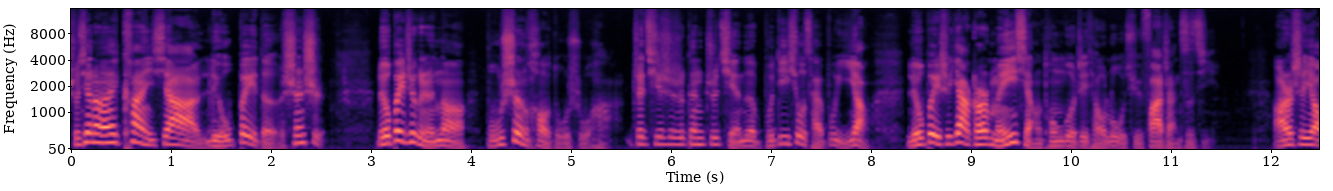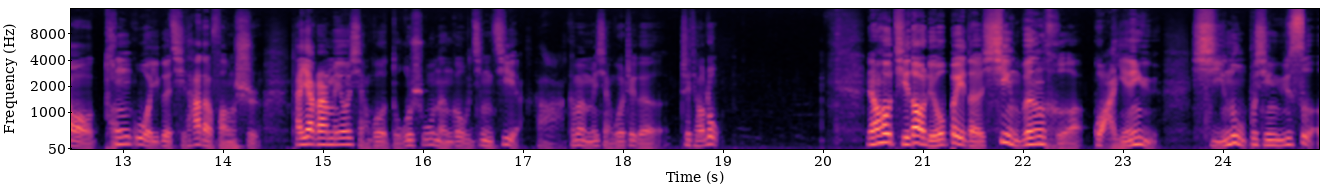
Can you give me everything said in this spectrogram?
首先来看一下刘备的身世。刘备这个人呢，不甚好读书哈。这其实是跟之前的不第秀才不一样。刘备是压根儿没想通过这条路去发展自己，而是要通过一个其他的方式。他压根儿没有想过读书能够进阶啊，根本没想过这个这条路。然后提到刘备的性温和，寡言语，喜怒不形于色。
